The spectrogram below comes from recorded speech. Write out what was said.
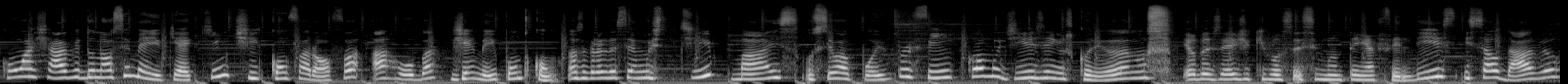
com a chave do nosso e-mail, que é kimchiconfarofa@gmail.com. Nós agradecemos demais o seu apoio. Por fim, como dizem os coreanos, eu desejo que você se mantenha feliz e saudável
